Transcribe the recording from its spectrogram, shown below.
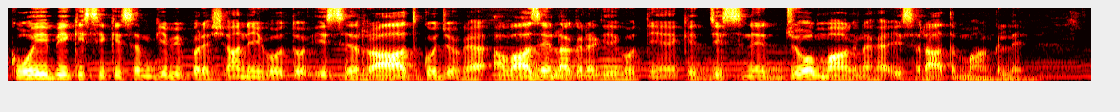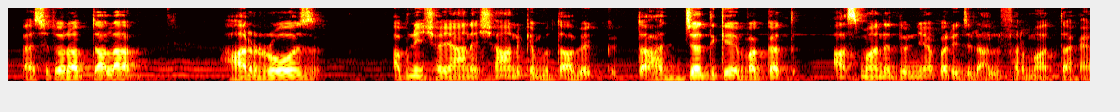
کوئی بھی کسی قسم کی بھی پریشانی ہو تو اس رات کو جو ہے آوازیں لگ رہی ہوتی ہیں کہ جس نے جو مانگنا ہے اس رات مانگ لے۔ ویسے تو رب تعالیٰ ہر روز اپنی شیان شان کے مطابق تہجد کے وقت آسمان دنیا پر اجلال فرماتا ہے۔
